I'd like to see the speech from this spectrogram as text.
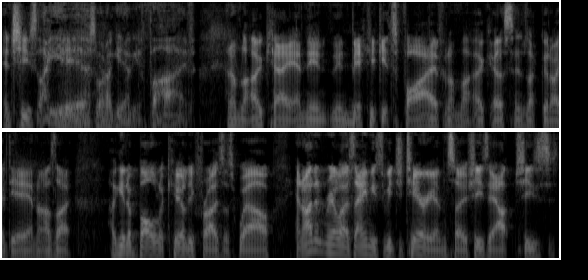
And she's like, "Yeah, that's what I get. I get five. And I'm like, "Okay." And then then Becca gets five, and I'm like, "Okay, that seems like a good idea." And I was like, "I get a bowl of curly fries as well." And I didn't realize Amy's vegetarian, so she's out. She's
